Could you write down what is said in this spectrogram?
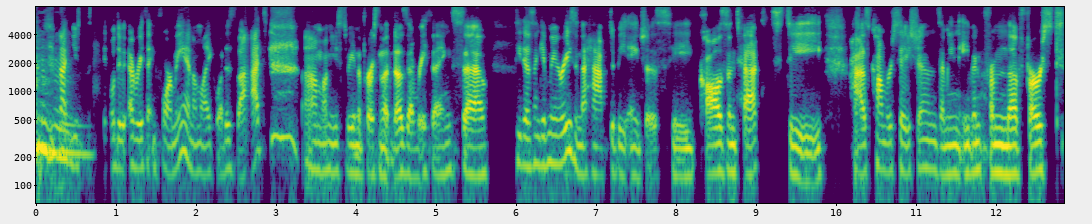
mm-hmm. Not used to people do everything for me, and I'm like, what is that? Um, I'm used to being the person that does everything. So he doesn't give me a reason to have to be anxious. He calls and texts, he has conversations. I mean, even from the first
